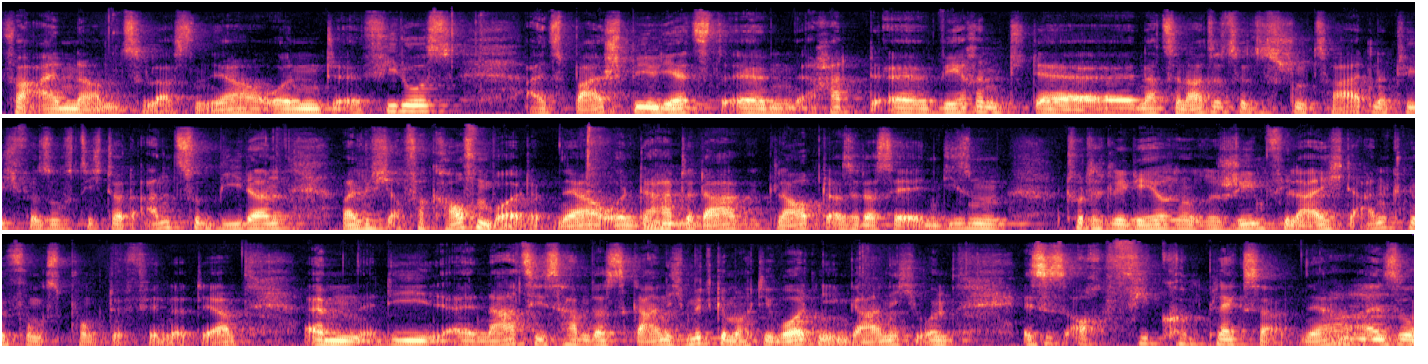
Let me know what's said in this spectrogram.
vereinnahmen zu lassen. Ja? Und äh, Fidus als Beispiel jetzt ähm, hat äh, während der nationalsozialistischen Zeit natürlich versucht, sich dort anzubiedern, weil er natürlich auch verkaufen wollte. Ja? Und er hatte mhm. da geglaubt, also dass er in diesem totalitären Regime vielleicht Anknüpfungspunkte findet. Ja? Ähm, die äh, Nazis haben das gar nicht mitgemacht, die wollten ihn gar nicht und es ist auch viel komplexer. Ja? Mhm. Also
